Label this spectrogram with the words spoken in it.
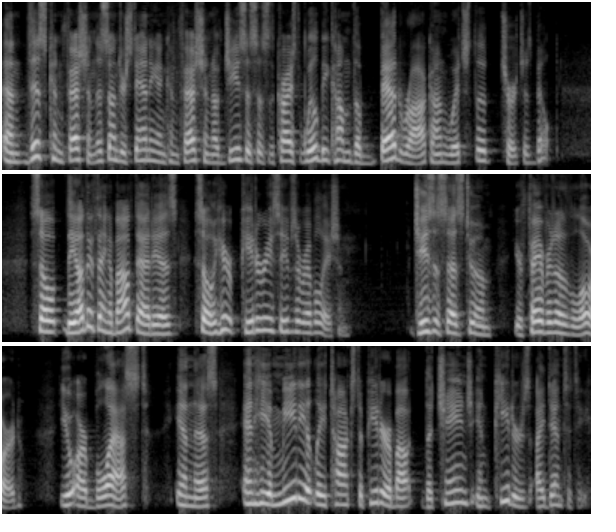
and this confession, this understanding and confession of Jesus as the Christ will become the bedrock on which the church is built. So, the other thing about that is so here, Peter receives a revelation. Jesus says to him, You're favorite of the Lord. You are blessed in this. And he immediately talks to Peter about the change in Peter's identity.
